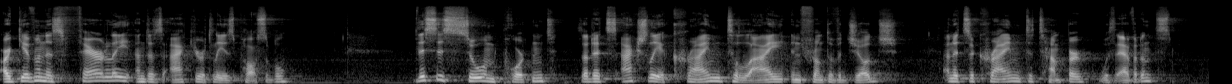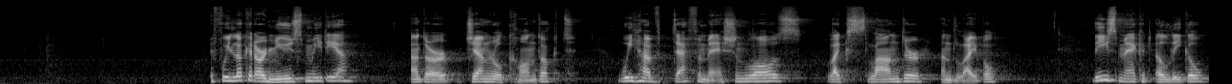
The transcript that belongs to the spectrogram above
are given as fairly and as accurately as possible. This is so important that it's actually a crime to lie in front of a judge, and it's a crime to tamper with evidence. If we look at our news media and our general conduct, we have defamation laws like slander and libel. These make it illegal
